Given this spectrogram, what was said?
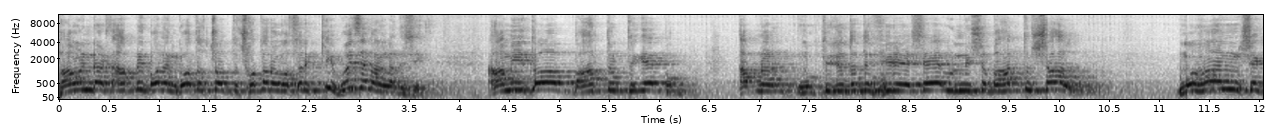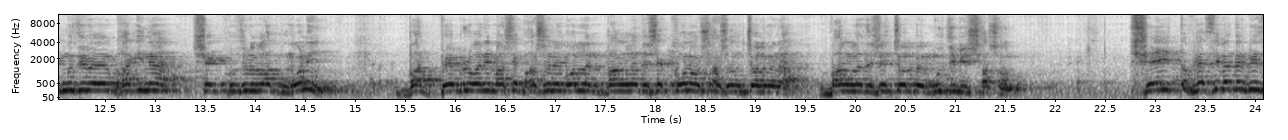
ফাউন্ডার্স আপনি বলেন গত চোদ্দ সতেরো বছরে কি হয়েছে বাংলাদেশে? আমি তো বাহাত্তর থেকে আপনার মুক্তিযুদ্ধতে ফিরে এসে উনিশশো বাহাত্তর সাল মহান শেখ মুজিবের ভাগিনা শেখ ফজলুল্লাহ মনি বা ফেব্রুয়ারি মাসে ভাষণে বললেন, বাংলাদেশে কোনো শাসন চলবে না, বাংলাদেশে চলবে মুজিবি শাসন। সেই তো ফ্যাসিবাদের বীজ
